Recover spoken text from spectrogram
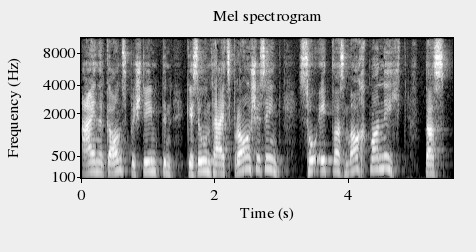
einer ganz bestimmten Gesundheitsbranche sind. So etwas macht man nicht. Das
